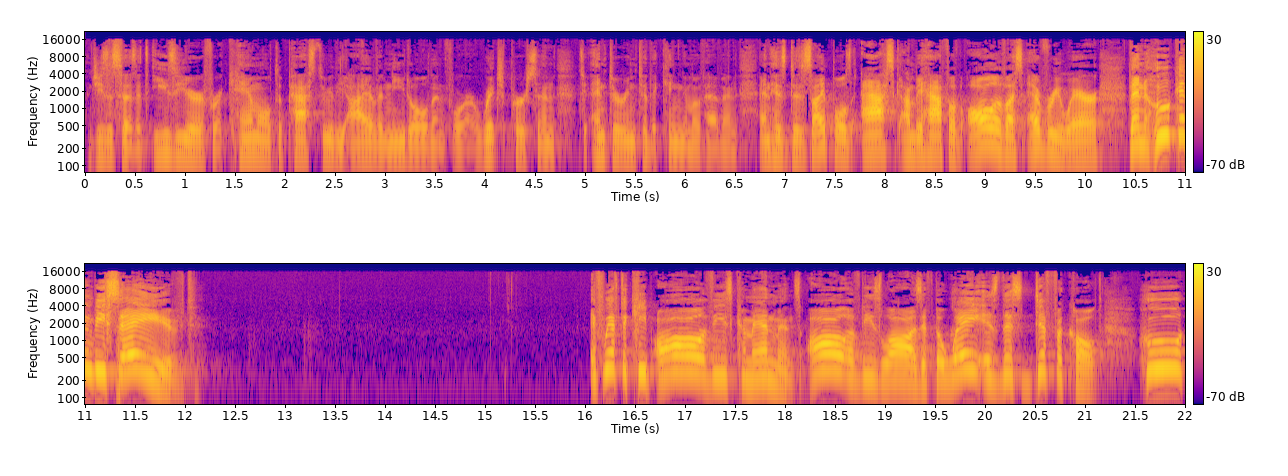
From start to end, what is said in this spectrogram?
And Jesus says it's easier for a camel to pass through the eye of a needle than for a rich person to enter into the kingdom of heaven. And his disciples ask on behalf of all of us everywhere, then who can be saved? If we have to keep all of these commandments, all of these laws, if the way is this difficult, who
